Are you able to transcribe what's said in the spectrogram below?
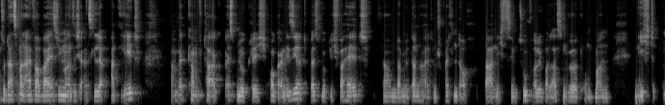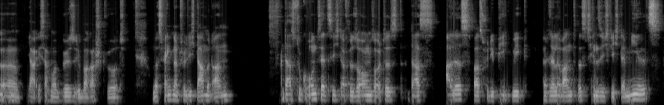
sodass man einfach weiß, wie man sich als Athlet am Wettkampftag bestmöglich organisiert, bestmöglich verhält, ähm, damit dann halt entsprechend auch da nichts dem Zufall überlassen wird und man nicht, mhm. äh, ja, ich sag mal, böse überrascht wird. Und das fängt natürlich damit an, dass du grundsätzlich dafür sorgen solltest, dass alles, was für die Peak Week relevant ist hinsichtlich der Meals,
